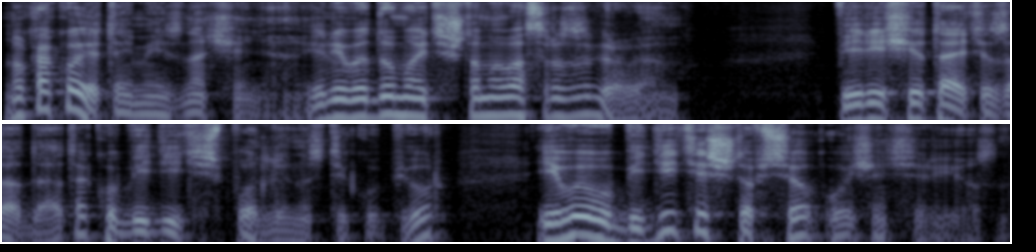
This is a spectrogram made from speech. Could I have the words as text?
Но какое это имеет значение? Или вы думаете, что мы вас разыгрываем? Пересчитайте задаток, убедитесь в подлинности купюр — и вы убедитесь, что все очень серьезно.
